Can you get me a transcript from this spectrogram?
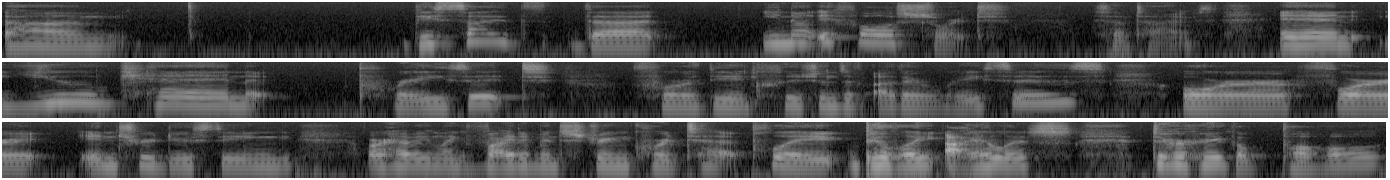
um besides that you know it falls short sometimes and you can praise it for the inclusions of other races or for introducing or having like Vitamin String Quartet play Billie Eilish during a ball.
